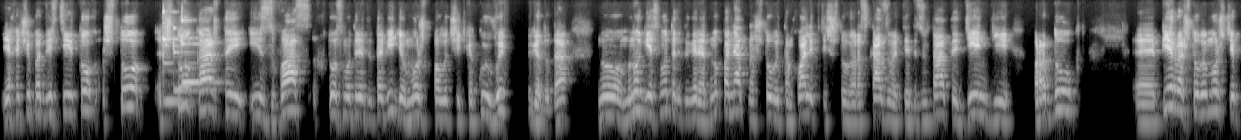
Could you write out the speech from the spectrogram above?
я хочу подвести итог, что, что каждый из вас, кто смотрит это видео, может получить, какую выгоду. Да? Ну, многие смотрят и говорят, ну понятно, что вы там хвалитесь, что вы рассказываете результаты, деньги, продукт, первое, что вы можете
